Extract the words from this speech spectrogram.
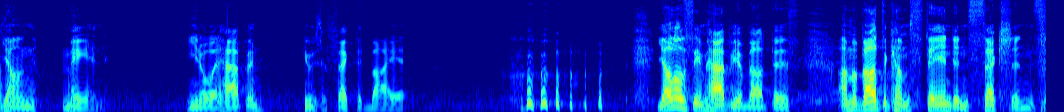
young man. You know what happened? He was affected by it. Y'all don't seem happy about this. I'm about to come stand in sections.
